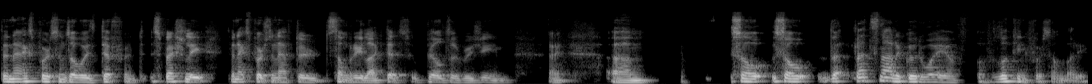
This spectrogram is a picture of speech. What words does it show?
The next person's always different, especially the next person after somebody like this who builds a regime right? Um, so so that, that's not a good way of, of looking for somebody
